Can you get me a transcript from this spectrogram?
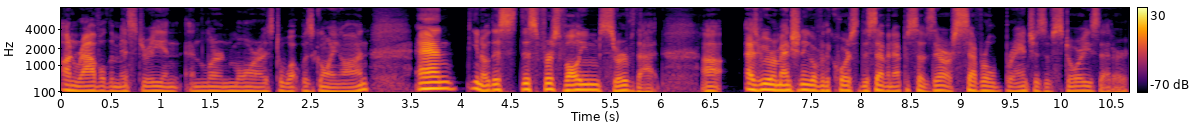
unravel the mystery and and learn more as to what was going on. And you know this this first volume served that. Uh, as we were mentioning over the course of the seven episodes, there are several branches of stories that are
